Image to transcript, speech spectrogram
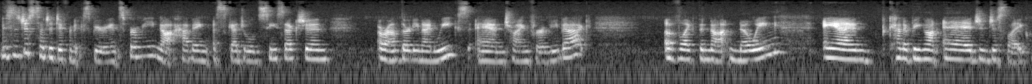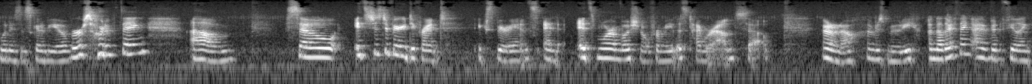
this is just such a different experience for me not having a scheduled C-section around 39 weeks and trying for a VBAC of like the not knowing and kind of being on edge and just like when is this going to be over sort of thing um, so it's just a very different experience and it's more emotional for me this time around. So I don't know, I'm just moody. Another thing I've been feeling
